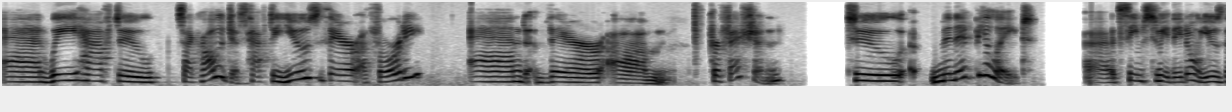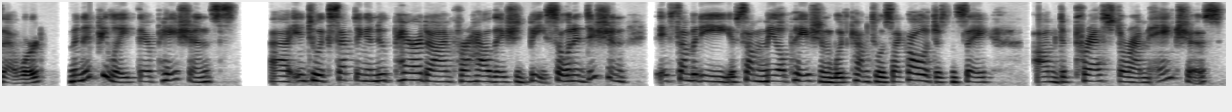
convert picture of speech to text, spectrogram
and we have to psychologists have to use their authority and their um, profession to manipulate. Uh, it seems to me they don't use that word manipulate their patients uh, into accepting a new paradigm for how they should be. So, in addition, if somebody, if some male patient would come to a psychologist and say, I'm depressed or I'm anxious,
